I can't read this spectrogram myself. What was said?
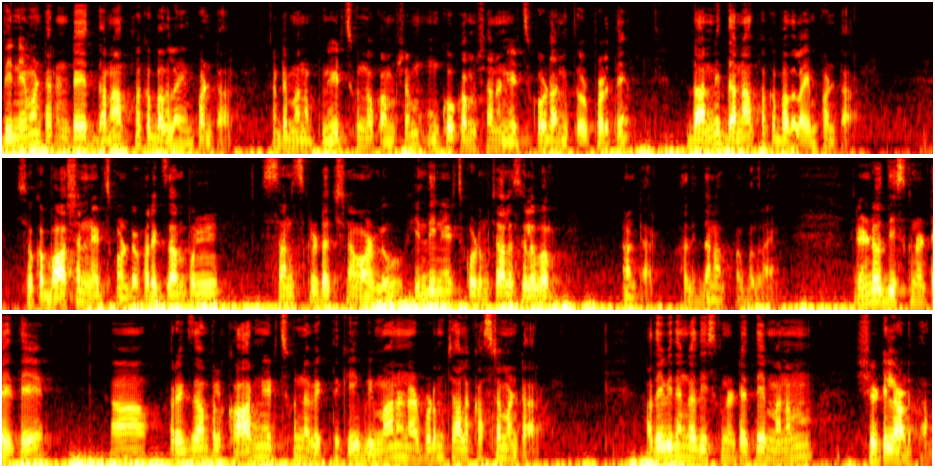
దీన్ని ఏమంటారంటే ధనాత్మక బదలాయింపు అంటారు. అంటే మనం నేర్చుకున్న ఒక అంశం ఇంకొక అంశాన్ని నేర్చుకోవడానికి తోడ్పడితే దాన్ని ధనాత్మక బదలాయింపు అంటారు. సో ఒక భాషను నేర్చుకుంటే ఫర్ ఎగ్జాంపుల్ సంస్కృత్ వచ్చిన వాళ్ళు హిందీ నేర్చుకోవడం చాలా సులభం అంటారు. అది ధనాత్మక బదలాయింపు. రెండవది తీసుకున్నట్టయితే ఫర్ ఎగ్జాంపుల్ కార్ నేర్చుకున్న వ్యక్తికి విమానం నడపడం చాలా కష్టం అంటారు. అదేవిధంగా తీసుకున్నట్టయితే మనం షటిల్ ఆడతాం.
